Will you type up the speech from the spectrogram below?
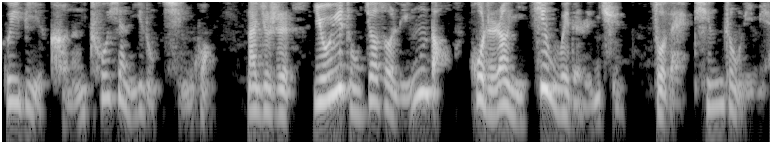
规避可能出现的一种情况，那就是有一种叫做领导或者让你敬畏的人群坐在听众里面，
